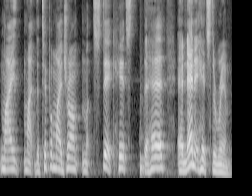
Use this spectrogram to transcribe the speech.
my my the tip of my drum my stick hits the head and then it hits the rim.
